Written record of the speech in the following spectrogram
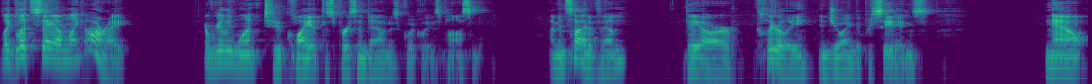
Like, let's say I'm like, all right, I really want to quiet this person down as quickly as possible. I'm inside of them. They are clearly enjoying the proceedings. Now,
